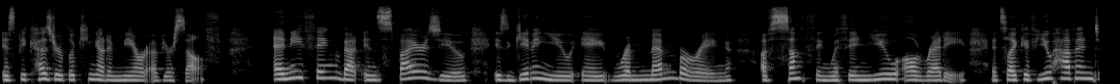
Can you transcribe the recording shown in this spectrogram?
is because you're looking at a mirror of yourself anything that inspires you is giving you a remembering of something within you already. It's like if you haven't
